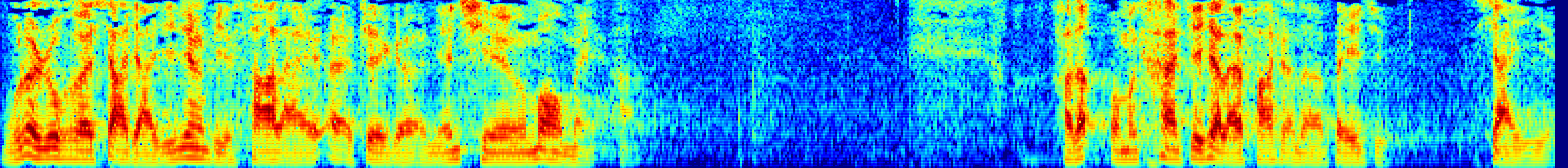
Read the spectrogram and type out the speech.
无论如何，夏甲一定比撒来呃这个年轻貌美啊。好的，我们看接下来发生的悲剧。下一页。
